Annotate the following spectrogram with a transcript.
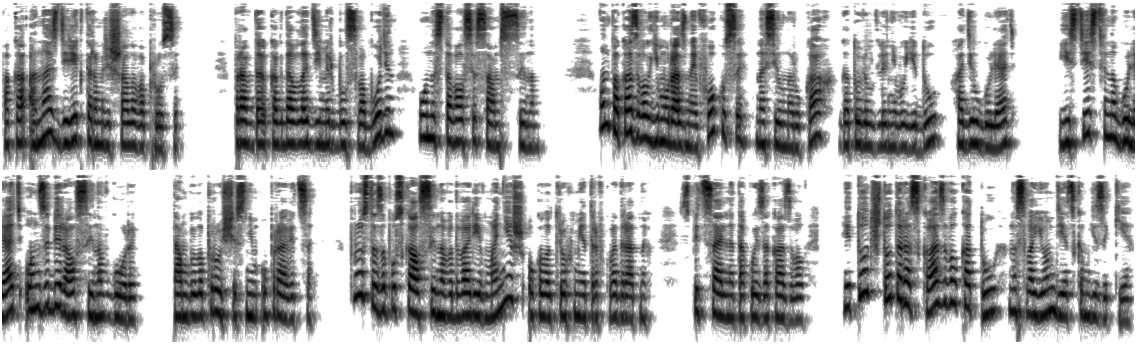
пока она с директором решала вопросы. Правда, когда Владимир был свободен, он оставался сам с сыном. Он показывал ему разные фокусы, носил на руках, готовил для него еду, ходил гулять. Естественно, гулять он забирал сына в горы. Там было проще с ним управиться. Просто запускал сына во дворе в манеж около трех метров квадратных, специально такой заказывал, и тот что-то рассказывал коту на своем детском языке.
